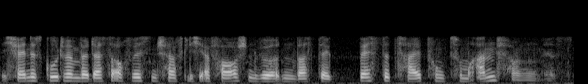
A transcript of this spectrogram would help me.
Ich fände es gut, wenn wir das auch wissenschaftlich erforschen würden, was der beste Zeitpunkt zum Anfangen ist.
